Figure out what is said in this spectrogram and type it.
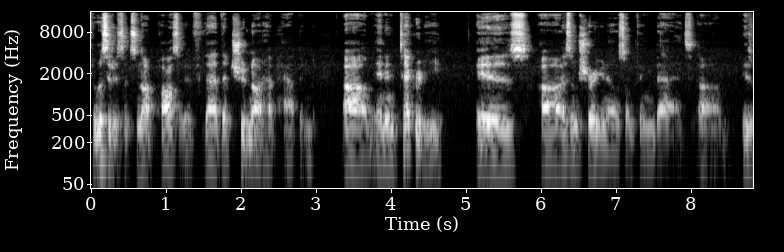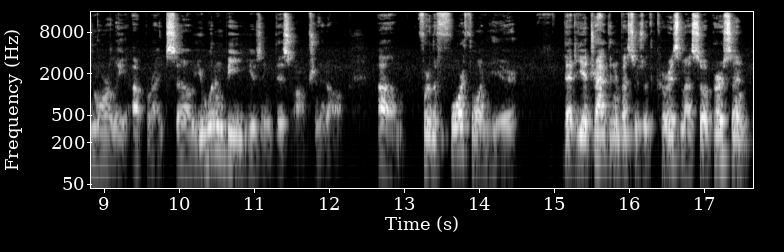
felicitous, it's not positive, that, that should not have happened. Um, and integrity is, uh, as I'm sure you know, something that um, is morally upright. So you wouldn't be using this option at all. Um, for the fourth one here, that he attracted investors with charisma. So a person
